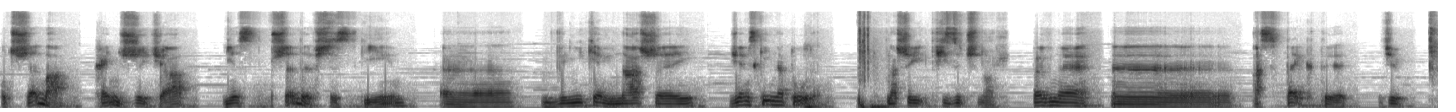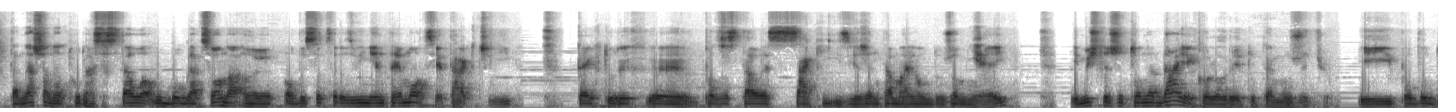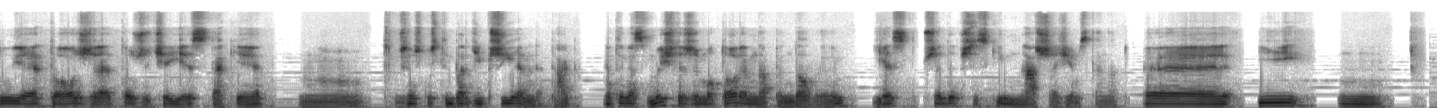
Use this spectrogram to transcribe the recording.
potrzeba chęć życia jest przede wszystkim e, wynikiem naszej ziemskiej natury, naszej fizyczności. Pewne e, aspekty, gdzie ta nasza natura została ubogacona o, e, o wysoce rozwinięte emocje, tak? Czyli te, których e, pozostałe ssaki i zwierzęta mają dużo mniej. I myślę, że to nadaje kolorytu temu życiu i powoduje to, że to życie jest takie mm, w związku z tym bardziej przyjemne, tak? Natomiast myślę, że motorem napędowym jest przede wszystkim nasza ziemska natura. Eee, I mm,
